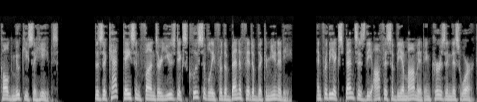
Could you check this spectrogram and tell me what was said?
called Mukhi Sahibs. The zakat dasan funds are used exclusively for the benefit of the community and for the expenses the office of the imamate incurs in this work.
